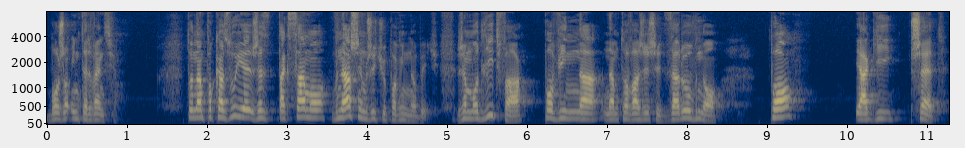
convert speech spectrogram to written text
Bożą interwencją. To nam pokazuje, że tak samo w naszym życiu powinno być, że modlitwa powinna nam towarzyszyć zarówno po, jak i przed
